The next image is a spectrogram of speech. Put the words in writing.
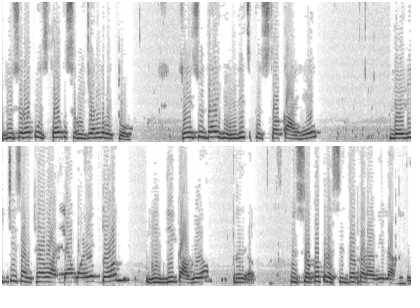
दुसरं पुस्तक सृजन ऋतू. हे सुद्धा हिंदीच पुस्तक आहे. लेडीजची संख्या वाढल्यामुळे दोन हिंदी काव्य पुस्तकं प्रसिद्ध करावी लागली.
